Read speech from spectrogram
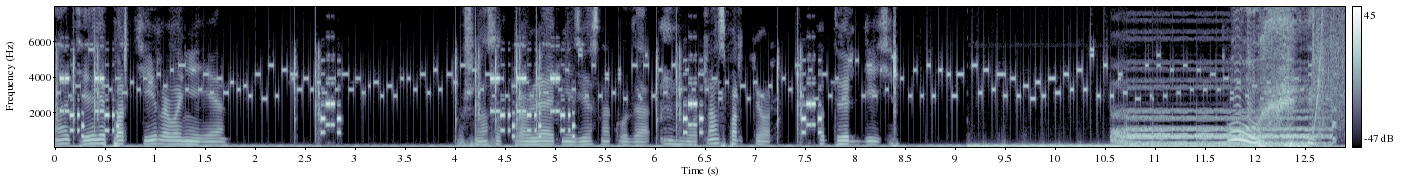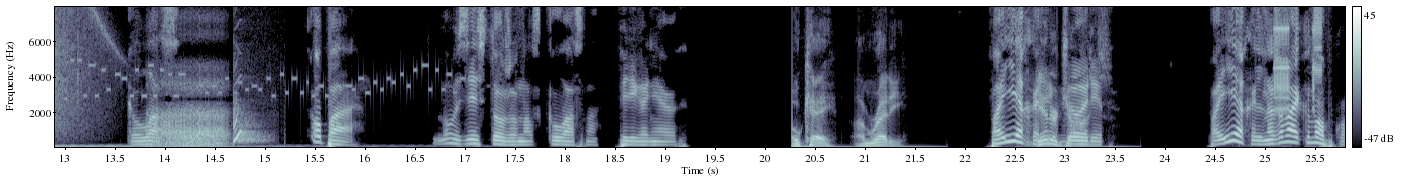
На телепортирование. Уж нас отправляет неизвестно куда. Вот, транспортер. Подтвердить. Ух! Класс. Опа! Ну, здесь тоже нас классно перегоняют. Okay, I'm ready. Поехали, Energize. говорит. Поехали, нажимай кнопку.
